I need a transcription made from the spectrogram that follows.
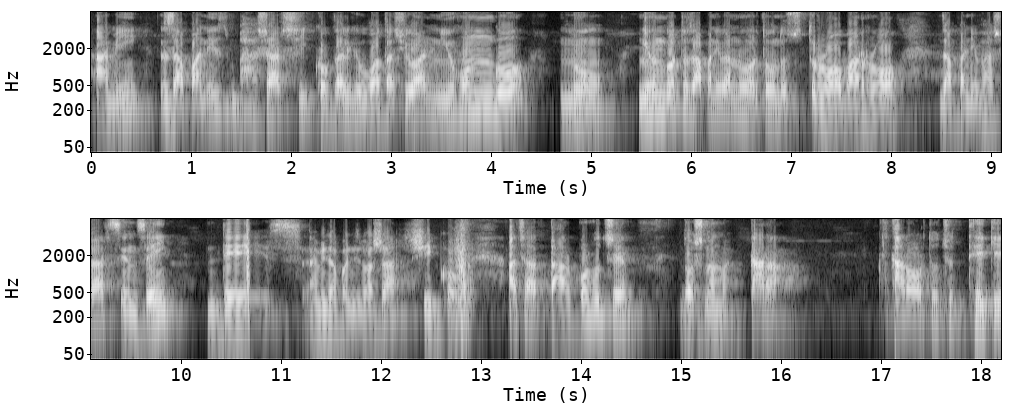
আমি জাপানিজ ভাষার শিক্ষক, তাহলে কি ওয়াতাসি ওয়া নিহনগো নো? নিহনগো তো জাপানি বা নো অর্থ র বা র, জাপানি ভাষার সেন্সেই দেশ। আমি জাপানিজ ভাষার শিক্ষক। আচ্ছা তারপর হচ্ছে দশ নম্বর, কারা? কারা অর্থ হচ্ছে থেকে।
